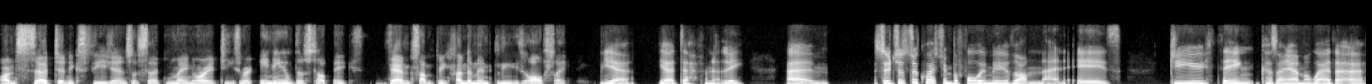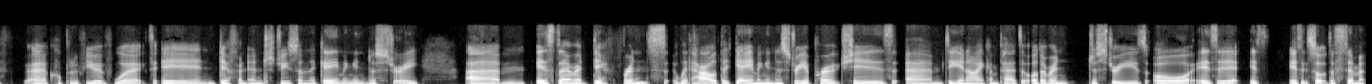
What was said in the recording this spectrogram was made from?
on certain experience of certain minorities or any of those topics, then something fundamentally is off, I think. Yeah, yeah, definitely. Um, so just a question before we move on then is do you think because i am aware that a, a, couple of you have worked in different industries than the gaming industry um, is there a difference with how the gaming industry approaches um, D&I compared to other industries, or is it is is it sort of the sim-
